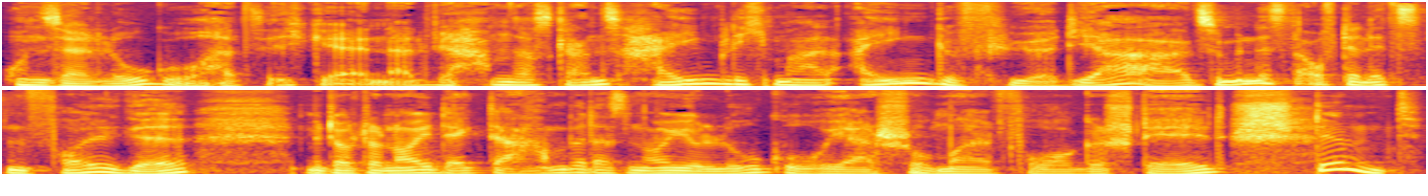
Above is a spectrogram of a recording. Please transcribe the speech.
unser Logo hat sich geändert. Wir haben das ganz heimlich mal eingeführt. Ja, zumindest auf der letzten Folge mit Dr. Neudeck, da haben wir das neue Logo ja schon mal vorgestellt. Stimmt.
